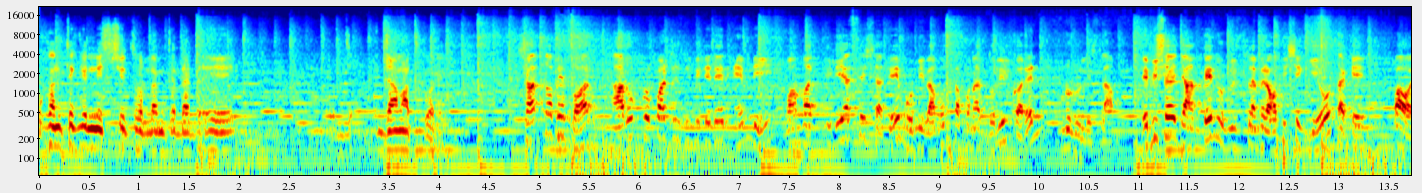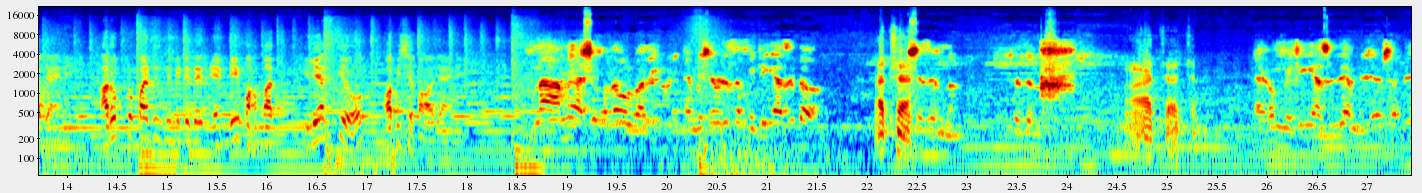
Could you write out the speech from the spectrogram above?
ওখান থেকে নিশ্চিত হলাম যে দ্যাট এ, জামাত করে। সাত নভেম্বর আরব প্রপার্টিজ লিমিটেডের এমডি মোহাম্মদ ইলিয়াসের সাথে ভূমি ব্যবস্থাপনার দলিল করেন নুরুল ইসলাম। এ বিষয়ে জানতে নুরুল ইসলামের অফিসে গিয়েও তাকে পাওয়া যায়নি। আরব প্রপার্টিজ লিমিটেডের এমডি মোহাম্মদ ইলিয়াসকেও অফিসে পাওয়া যায়নি। না আমি আসি কথা বলব। আমি তো মিটিং আছে তো। আচ্ছা। সেজন্য সেজন্য। আচ্ছা আচ্ছা। এখন মিটিং আছে যে সাহেবের সাথে।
